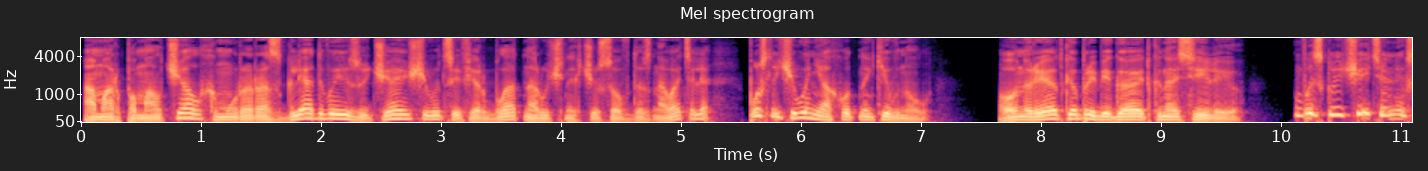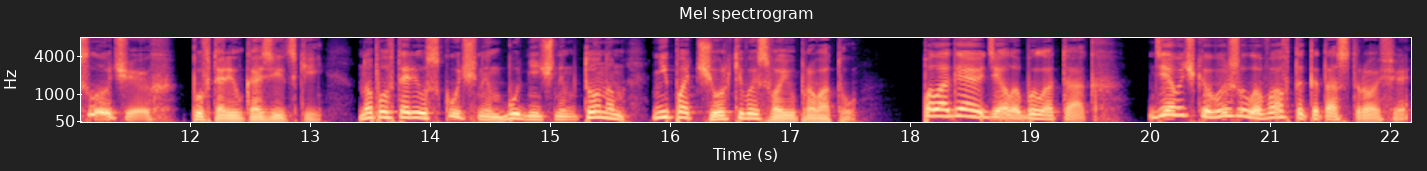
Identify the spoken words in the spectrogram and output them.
Амар помолчал, хмуро разглядывая изучающего циферблат наручных часов дознавателя, после чего неохотно кивнул. «Он редко прибегает к насилию». «В исключительных случаях», — повторил Казицкий, но повторил скучным, будничным тоном, не подчеркивая свою правоту. «Полагаю, дело было так. Девочка выжила в автокатастрофе.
